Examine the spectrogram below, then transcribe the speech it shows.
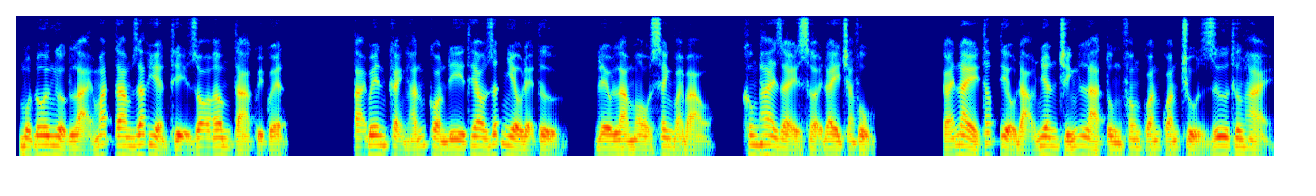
một đôi ngược lại mắt tam giác hiển thị do âm tà quỷ quyệt. Tại bên cạnh hắn còn đi theo rất nhiều đệ tử, đều là màu xanh vải bảo, không hai giày sợi đay trang phục. Cái này thấp tiểu đạo nhân chính là tùng phong quán quán chủ dư thương hải.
